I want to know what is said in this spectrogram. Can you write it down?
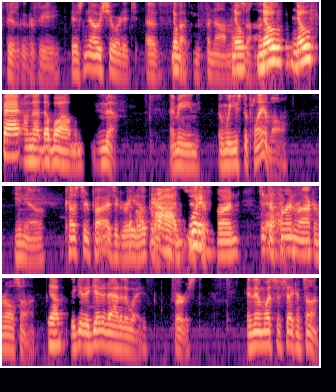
Physical Graffiti. There's no shortage of Nope. fucking phenomenal No, songs. no, no fat on that double album. no. I mean, and we used to play them all. You know, Custard Pie is a great Oh, opener. God, what a- fun, just a fun rock and roll song. Yep. They get to get it out of the way first, and then what's the second song?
